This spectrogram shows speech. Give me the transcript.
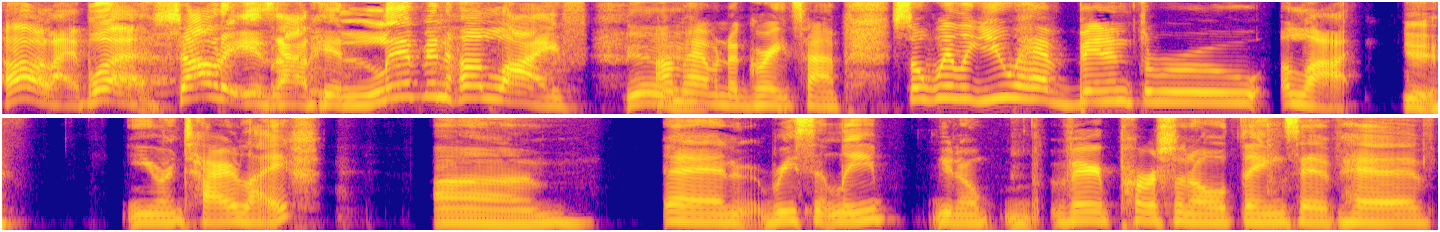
I was like, boy, Shawty is out here living her life. Yeah. I'm having a great time. So, Willie, you have been through a lot yeah. your entire life. Um, and recently, you know, very personal things have have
